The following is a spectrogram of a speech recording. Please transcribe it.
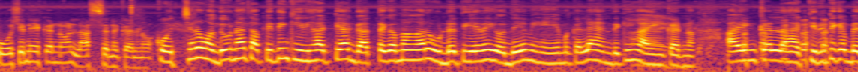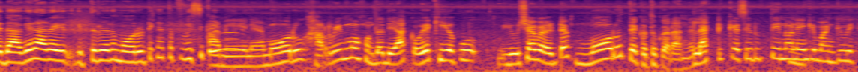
පෝෂණය කරනවා ලස්සන කරනවා. කොච්චර හොඳ වුණත් අපි ඉතින් කිරිහට්ටියක් ගත්ත ගමන් අර උඩ තියෙන යොදේ මෙහෙම කරලා හැන්දකින් අයින් කරනවා. අයින් කළා කිරි ටික බෙදාගෙන අර ඉතුරු වෙන මෝරු ටිකත් අපි විසි කරනවා. අනේ නෑ මෝරු හරිම හොඳ දෙයක්. ඔය කියපු යුෂ වලට මෝරුත් එකතු කරන්න. ලැක්ටික් ඇසිඩුත් තියෙනවනේ ඒකේ මං කිව්වේ.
